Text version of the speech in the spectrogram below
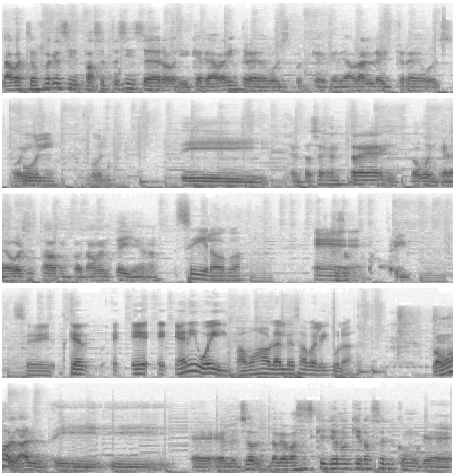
La cuestión fue que, sin, para serte sincero, y quería ver Incredibles, porque quería hablar de Incredibles hoy. Full, full. Y entonces entré, y luego Incredibles estaba completamente llena. Sí, loco. Eh, sí. Que, eh, eh, anyway, vamos a hablar de esa película. Vamos a hablar y, y, eh, el hecho, lo que pasa es que yo no quiero hacer como que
